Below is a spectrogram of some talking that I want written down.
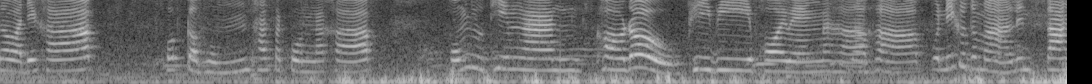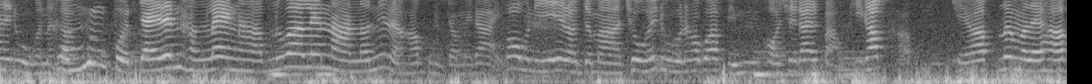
สวัสดีครับ พบกับผมทัศกลนะครับ ผมอยู่ทีมงาน c o r o PB Point Bank นะครับนะครับ วันนี้ก็จะมาเล่นกีตาร์ให้ดูกันนะผครับมเพิ่งเปิดใจเล่นครั้งแรกนะครับ หรือว่าเล่นนานแล้วนี่แหละครับ ผมจำไม่ได้ก็วันนี้เราจะมาโชว์ให้ดูนะครับว่าฝีมือพอใช้ได้หรือเปล่าโอเคครับ ครับโอเคครับเริ่มมาเลยครับ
